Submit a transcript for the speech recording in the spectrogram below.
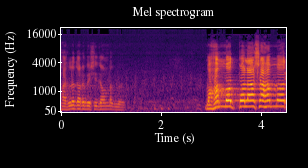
থাকলে ধরে বেশি জন লাগল। মোহাম্মদ পলাশ আহমদ,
